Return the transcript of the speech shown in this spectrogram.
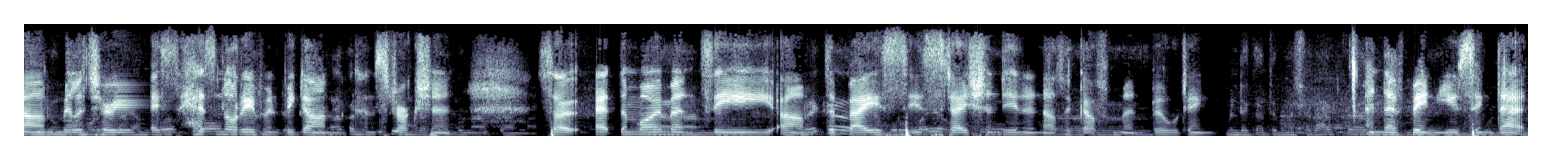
um, military base has not even begun construction. So at the moment the um, the base is stationed in another government building, and they've been using that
